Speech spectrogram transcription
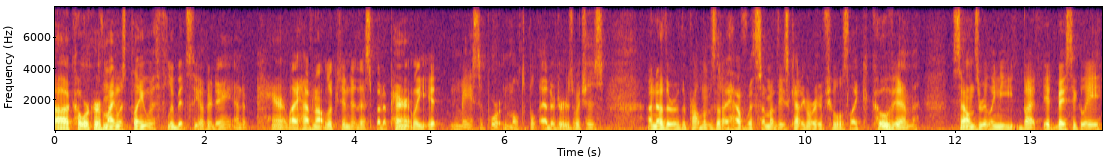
a coworker of mine was playing with Floobits the other day, and apparently, I have not looked into this, but apparently it may support multiple editors, which is another of the problems that I have with some of these category of tools like CoVim sounds really neat, but it basically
